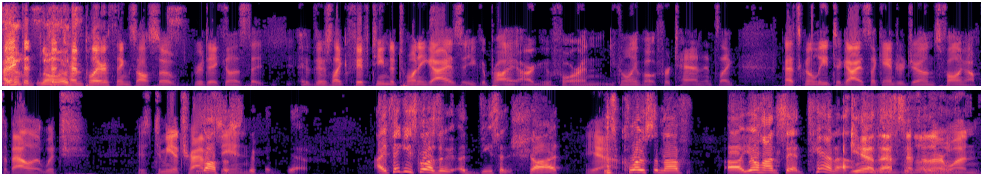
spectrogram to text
I think Yeah, the, no, the ten player thing's also ridiculous. That there's like fifteen to twenty guys that you could probably argue for, and you can only vote for ten. It's like that's going to lead to guys like Andruw Jones falling off the ballot, which is to me a He's also travesty. and- stupid. Yeah, I think he still has a, a decent shot. yeah, He's close enough. Uh, Johan Santana. Yeah, that's, That's another, another one. one.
